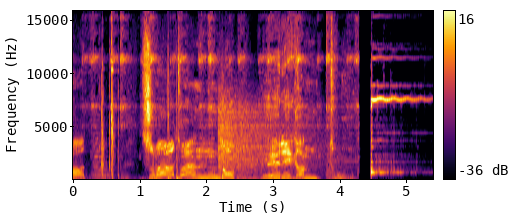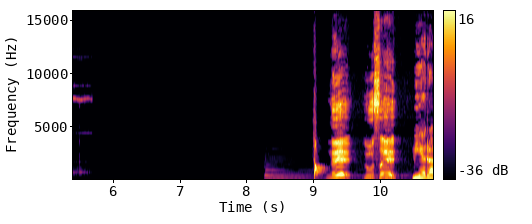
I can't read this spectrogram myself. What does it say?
ートスマートエレガント นี่ ลูซี่ มีอะไร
